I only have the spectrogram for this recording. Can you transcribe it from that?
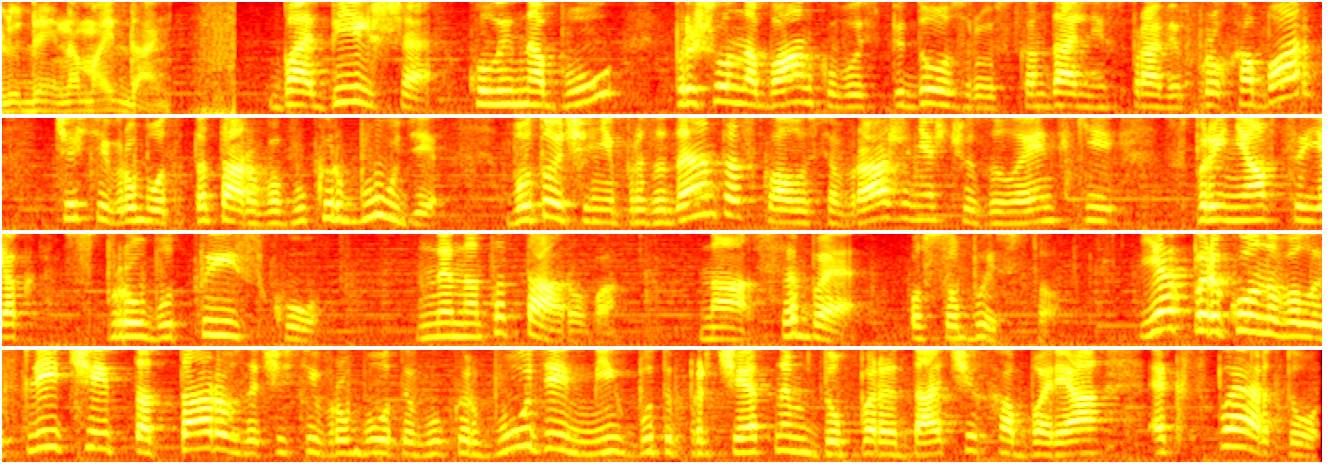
людей на майдані. Ба більше, коли набу прийшло на банкову з підозрою скандальній справі про хабар часів роботи Татарова в Укрбуді, в оточенні президента склалося враження, що Зеленський сприйняв це як спробу тиску не на Татарова, на себе особисто. Як переконували слідчі, Татаров за часів роботи в Укрбуді міг бути причетним до передачі хабаря експерту,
